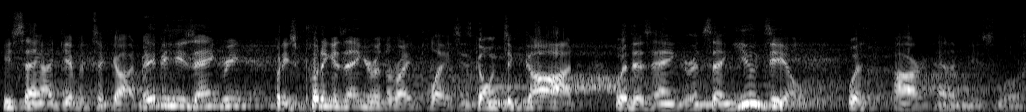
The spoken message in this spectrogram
He's saying, I give it to God. Maybe he's angry, but he's putting his anger in the right place. He's going to God with his anger and saying, You deal with our enemies, Lord.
